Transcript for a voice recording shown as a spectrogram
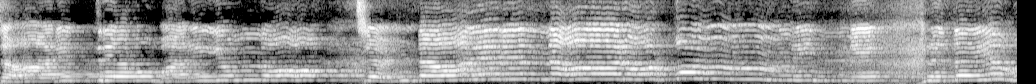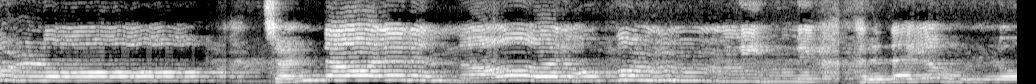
ചാരിത്ര്യവും അറിയുന്നു. ചണ്ടാലരെന്നാരോർക്കും നിന്നെ ഹൃദയമുള്ളോ? ചണ്ടാലരെന്നാരോർക്കും നിന്നെ ഹൃദയമുള്ളോ?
